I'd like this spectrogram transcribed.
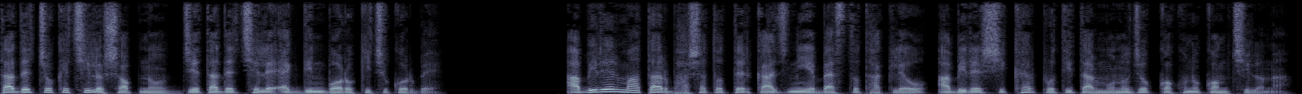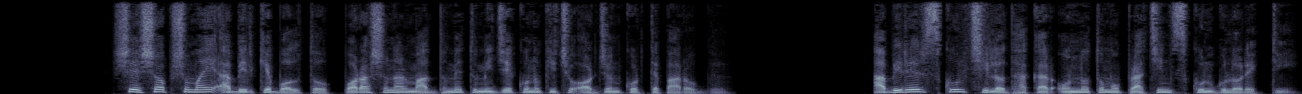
তাদের চোখে ছিল স্বপ্ন যে তাদের ছেলে একদিন বড় কিছু করবে। আবিরের মা তার ভাষাতত্ত্বের কাজ নিয়ে ব্যস্ত থাকলেও আবিরের শিক্ষার প্রতি তার মনোযোগ কখনো কম ছিল না। সে সবসময় আবিরকে বলত, পড়াশোনার মাধ্যমে তুমি যে কোনো কিছু অর্জন করতে পারো। আবিরের স্কুল ছিল ঢাকার অন্যতম প্রাচীন স্কুলগুলোর একটি।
